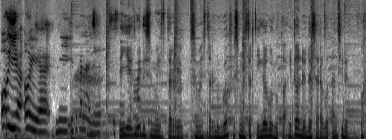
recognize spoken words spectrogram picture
Oh iya, oh iya. Di itu kan ada sistem. Iya gue di semester semester 2 atau semester 3 gue lupa itu ada dasar akuntansi dan uh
